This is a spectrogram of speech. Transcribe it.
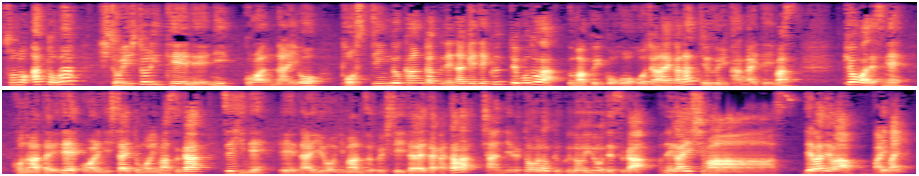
その後は一人一人丁寧にご案内をポスティング感覚で投げていくっていうことがうまくいく方法じゃないかなっていうふうに考えています。今日はですね、この辺りで終わりにしたいと思いますが、ぜひね、え内容に満足していただいた方はチャンネル登録、くどいようですが、お願いします。ではでは、バイバイ。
